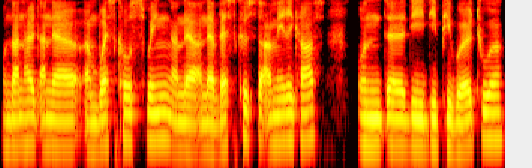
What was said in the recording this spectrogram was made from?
und dann halt an der am West Coast Swing, an der, an der Westküste Amerikas und äh, die DP World Tour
